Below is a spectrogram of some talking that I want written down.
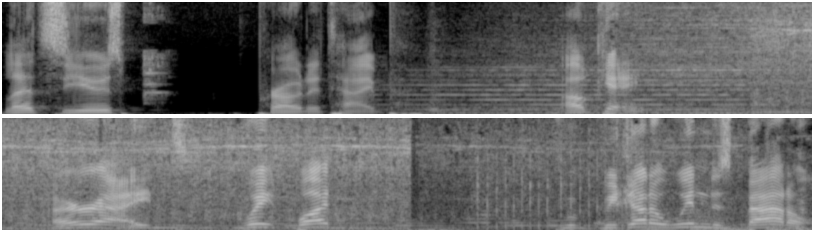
Let's use prototype. Okay, All right. Wait, what? We- We gotta win this battle.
